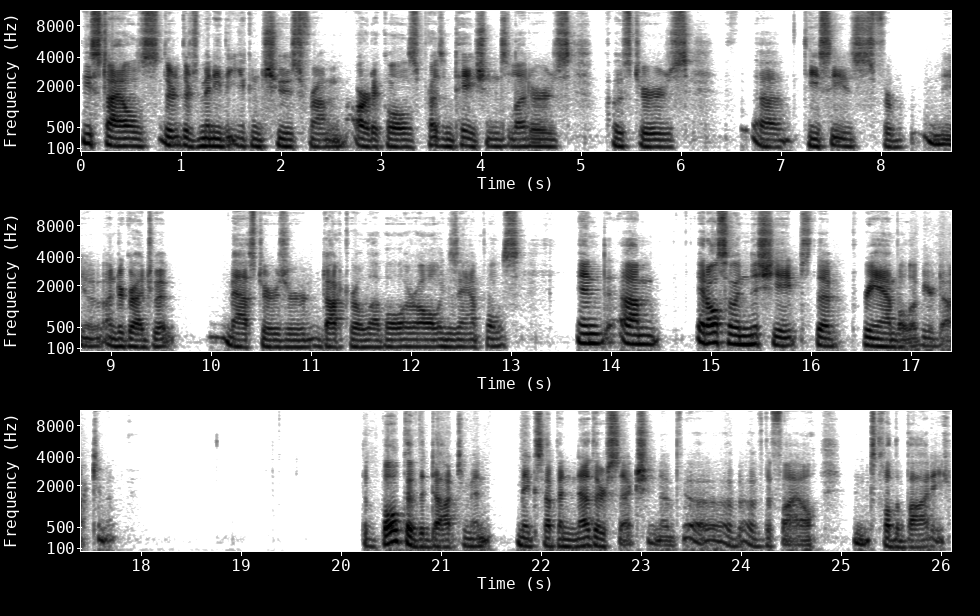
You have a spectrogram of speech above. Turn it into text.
these styles, there, there's many that you can choose from, articles, presentations, letters, posters, uh, theses for you know, undergraduate masters or doctoral level are all examples. And um, it also initiates the preamble of your document. The bulk of the document makes up another section of, uh, of, of, the file, and it's called the body.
